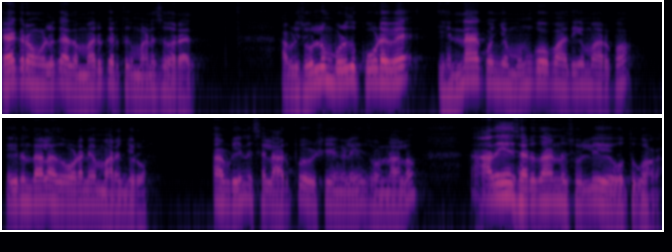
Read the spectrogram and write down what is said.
கேட்குறவங்களுக்கு அதை மறுக்கிறதுக்கு மனசு வராது. அப்படி சொல்லும் பொழுது கூடவே என்ன கொஞ்சம் முன்கோபம் அதிகமாக இருக்கும் இருந்தாலும் அது உடனே மறைஞ்சிரும் அப்படின்னு சில அற்ப விஷயங்களையும் சொன்னாலும் அதையும் சரிதான்னு சொல்லி ஒத்துக்குவாங்க.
